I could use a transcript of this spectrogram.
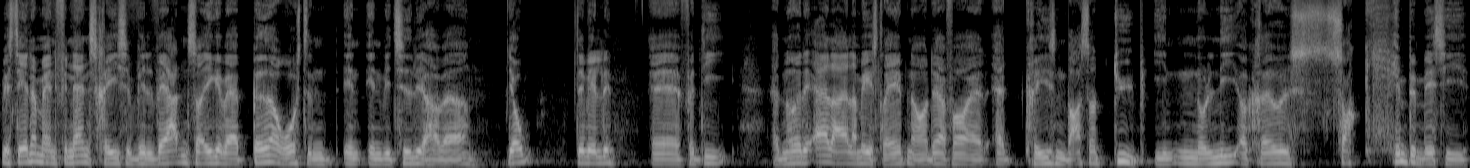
Hvis det ender med en finanskrise, vil verden så ikke være bedre rustet, end, end vi tidligere har været? Jo, det vil det øh, fordi at noget af det aller, aller mest dræbende, og derfor at, at krisen var så dyb i 09 og krævede så kæmpemæssige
